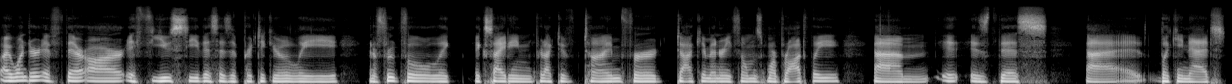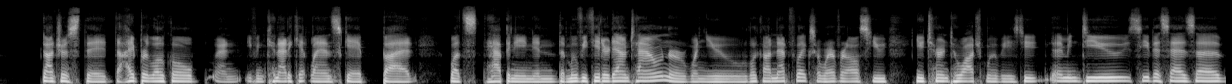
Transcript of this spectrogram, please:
I wonder if there are if you see this as a particularly kind of fruitful, like, exciting, productive time for documentary films more broadly. Um, is this uh, looking at not just the the hyper local and even Connecticut landscape, but what's happening in the movie theater downtown or when you look on Netflix or wherever else you you turn to watch movies. Do you, I mean do you see this as a,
